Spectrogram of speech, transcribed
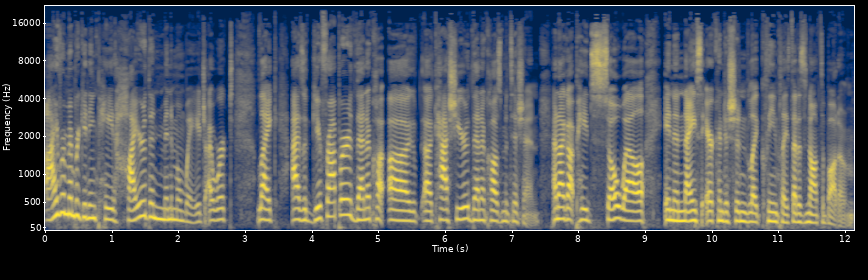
I remember getting paid higher than minimum wage. I worked like as a gift wrapper, then a, co- uh, a cashier, then a cosmetician, and I got paid so well in a nice air conditioned, like clean place. That is not the bottom.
